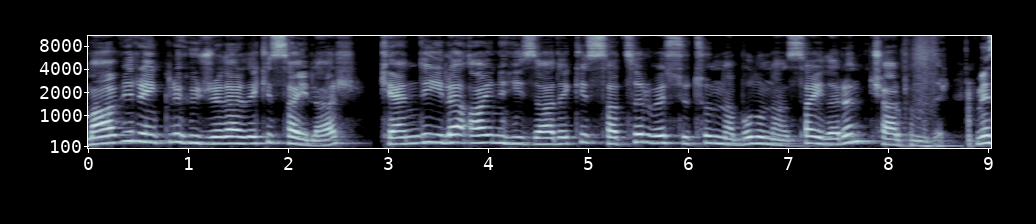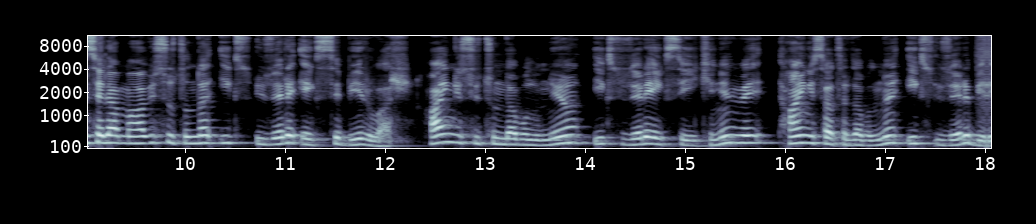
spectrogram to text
Mavi renkli hücrelerdeki sayılar kendi ile aynı hizadaki satır ve sütunla bulunan sayıların çarpımıdır. Mesela mavi sütunda x üzeri eksi 1 var. Hangi sütunda bulunuyor? x üzeri eksi 2'nin ve hangi satırda bulunuyor? x üzeri 1'in.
